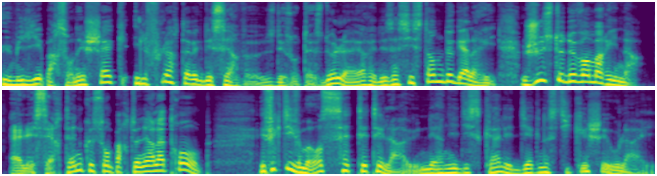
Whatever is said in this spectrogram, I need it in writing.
humilié par son échec, il flirte avec des serveuses, des hôtesses de l'air et des assistantes de galerie, juste devant Marina. Elle est certaine que son partenaire la trompe. Effectivement, cet été-là, une hernie discale est diagnostiquée chez Oulai.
